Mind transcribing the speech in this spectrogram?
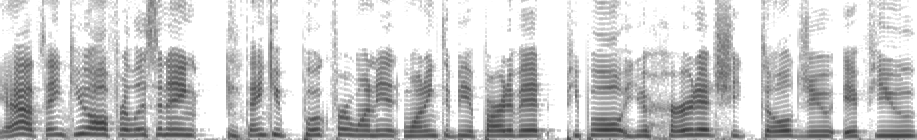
Yeah, thank you all for listening. thank you, Puck, for wanting wanting to be a part of it. People, you heard it. She told you if you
